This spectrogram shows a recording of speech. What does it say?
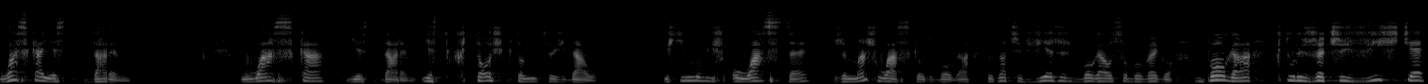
Łaska jest darem. Łaska jest darem. Jest ktoś, kto mi coś dał. Jeśli mówisz o łasce, że masz łaskę od Boga, to znaczy wierzysz w Boga osobowego. Boga, który rzeczywiście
